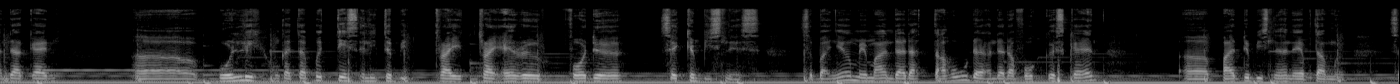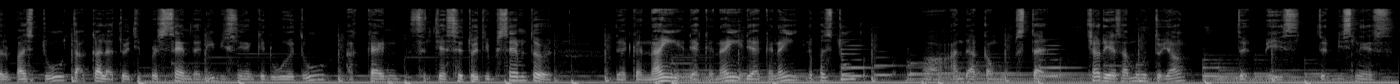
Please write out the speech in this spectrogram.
anda akan uh, boleh orang kata apa taste a little bit try try error for the second business. Sebabnya memang anda dah tahu dan anda dah fokuskan uh, pada bisnes anda yang pertama. Selepas tu takkanlah 20% tadi bisnes yang kedua tu akan sentiasa 20% betul. Dia akan naik, dia akan naik, dia akan naik. Lepas tu uh, anda akan start cara yang sama untuk yang third base, third business,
